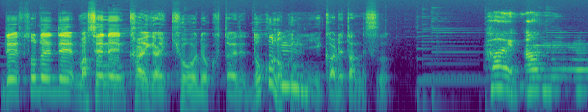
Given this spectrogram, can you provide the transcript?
でそれで、まあ、青年海外協力隊でどこの国に行かれたんです、はい、あのー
